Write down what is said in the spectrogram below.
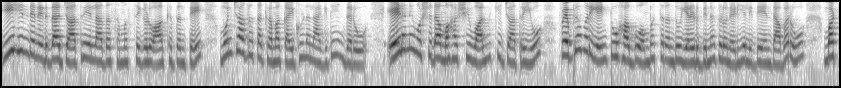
ಈ ಹಿಂದೆ ನಡೆದ ಜಾತ್ರೆಯಲ್ಲಾದ ಸಮಸ್ಯೆಗಳು ಆಗದಂತೆ ಮುಂಜಾಗ್ರತಾ ಕ್ರಮ ಕೈಗೊಳ್ಳಲಾಗಿದೆ ಎಂದರು. ಏಳನೇ ವರ್ಷದ ಮಹರ್ಷಿ ವಾಲ್ಮೀಕಿ ಜಾತ್ರೆಯು ಫೆಬ್ರವರಿ ಎಂಟು ಹಾಗೂ ಒಂಬತ್ತರಂದು ಎರಡು ದಿನಗಳು ನಡೆಯಲಿದೆ ಎಂದ ಅವರು ಮಠ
